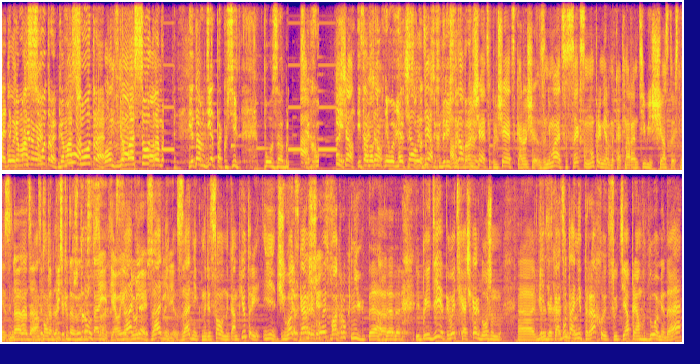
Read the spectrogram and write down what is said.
Это Камасутра, Камасутра, Камасутра, блядь. И там дед такой сидит, поза, блядь, хуй. Сначала- И там сначала- вокруг него сначала вот это психоделическое А потом включается, включается, короче, занимается сексом, ну, примерно как на РЕН-ТВ сейчас, то есть не занимается, Да-да-да, то есть писька даже не стоит. Я, я Задник- удивляюсь. Задник, задник нарисован на компьютере, и чувак вверх с камерой ходит вокруг них. Да, Да, да, да. да. И по идее ты в этих очках должен э, видеть, как будто они трахаются у тебя прям в доме, да?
